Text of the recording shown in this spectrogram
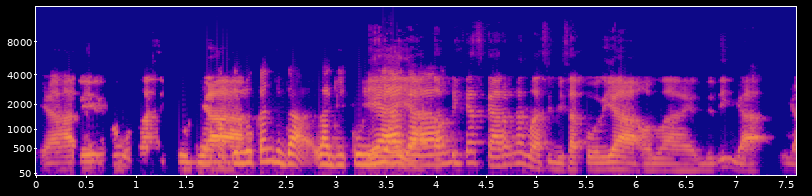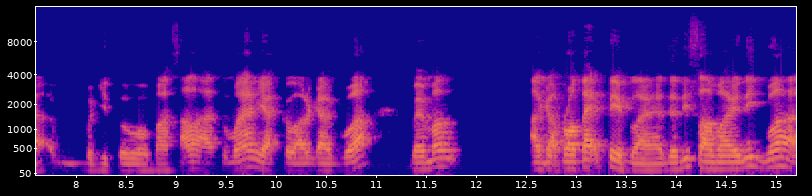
Ya hari itu masih Ya, kuliah. tapi lu kan juga lagi kuliah iya, kan? tapi kan sekarang kan masih bisa kuliah online. Jadi nggak nggak begitu masalah. Cuma ya keluarga gua memang agak protektif lah ya. Jadi selama ini gua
